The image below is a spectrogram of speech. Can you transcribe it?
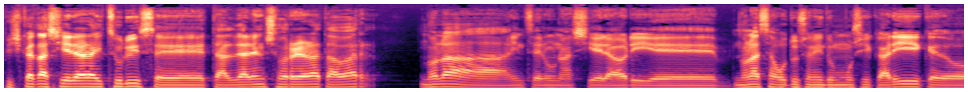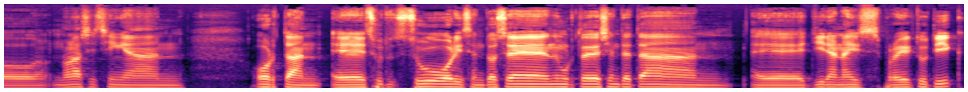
Piskat asiera itzuliz, e, taldearen sorrera eta bar, nola intzen una asiera hori, e, nola ezagutu zen musikarik, edo nola zizinean hortan, e, zu, hori zentozen urte desentetan e, gira naiz proiektutik,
